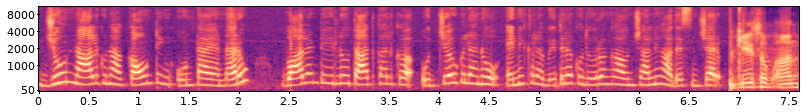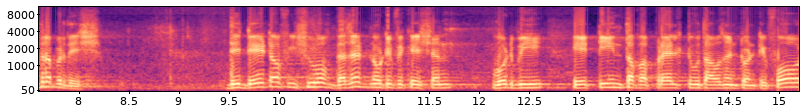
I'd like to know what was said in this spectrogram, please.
జూన్ నాలుగున కౌంటింగ్ ఉంటాయన్నారు. వాలంటీర్లు తాత్కాలిక ఉద్యోగులను ఎన్నికల విధులకు దూరంగా ఉంచాలని ఆదేశించారు. Andhra Pradesh the date of issue of the notification would be eighteenth gazette notification would be 18th of April 2024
